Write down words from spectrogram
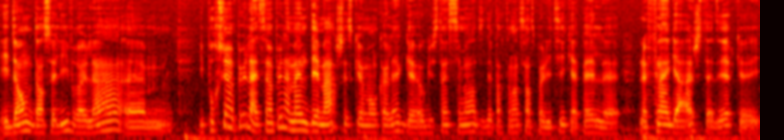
Et donc, dans ce livre-là, il poursuit un peu, c'est un peu la même démarche, c'est ce que mon collègue Augustin Simard du département de sciences politiques appelle le flingage, c'est-à-dire que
